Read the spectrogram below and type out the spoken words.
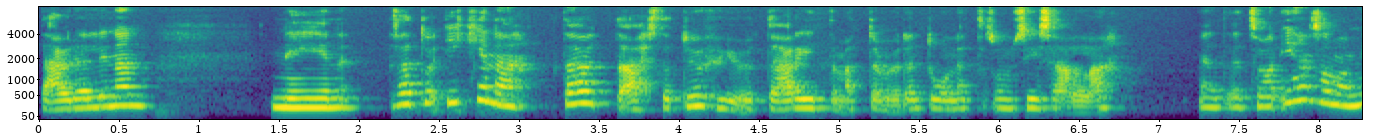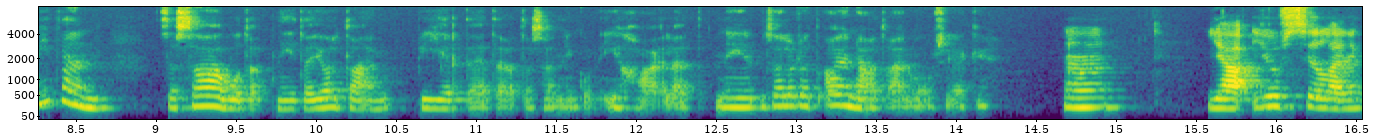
täydellinen, niin sä et ole ikinä täyttää sitä tyhjyyttä ja riittämättömyyden tunnetta sun sisällä. Et, et se on ihan sama, miten sä saavutat niitä jotain piirteitä, joita sä niin ihailet, niin sä löydät aina jotain uusiakin. Mm. Ja just sillä niin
